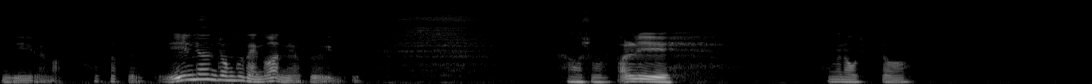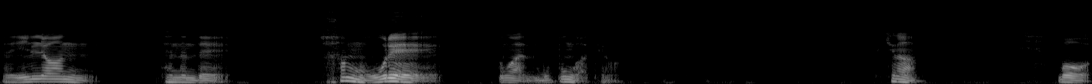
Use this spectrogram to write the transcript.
준비를 막 했었을 때. 1년 정도 된 것 같네요, 그, 이제. 아주 빨리 공연하고 싶죠. 제가 1년 됐는데 참 오래 동안 못 본 것 같아요. 특히나 뭐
